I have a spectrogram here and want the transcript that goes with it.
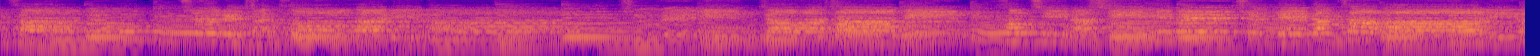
감사하며 주를 찬송하리라. 주의 인자와 자비 성실하심을 주께 감사하리라.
